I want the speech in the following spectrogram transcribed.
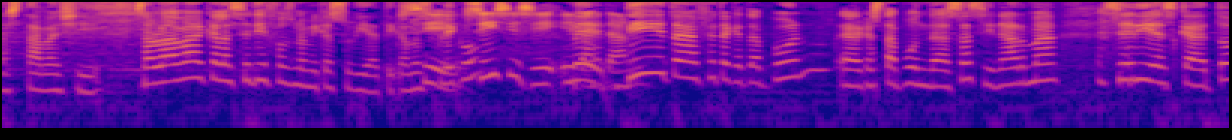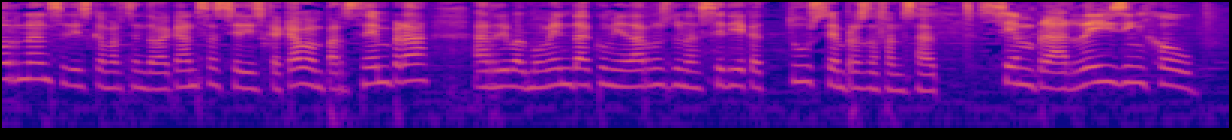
estava així. Semblava que la sèrie fos una mica soviètica, Sí, m'explico? sí, sí, sí, i Bé, tant, tant. dit, he fet aquest apunt, eh, que està a punt d'assassinar-me, sèries que tornen, sèries que marxen de vacances, sèries que acaben per sempre, arriba el moment d'acomiadar-nos d'una sèrie que tu sempre has defensat. Sempre, Raising Hope.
